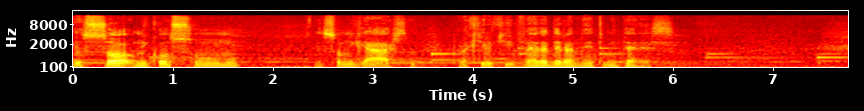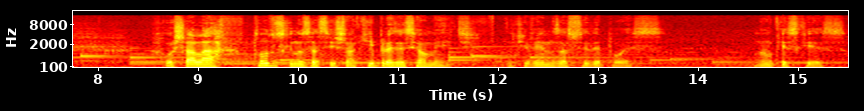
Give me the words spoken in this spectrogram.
Eu só me consumo, eu só me gasto por aquilo que verdadeiramente me interessa. Oxalá todos que nos assistam aqui presencialmente e que venham nos assistir depois, nunca esqueça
